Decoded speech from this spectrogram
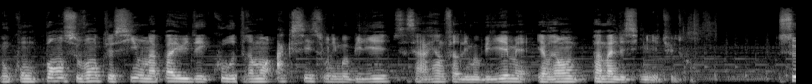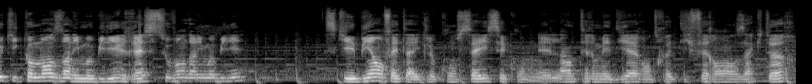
Donc on pense souvent que si on n'a pas eu des cours vraiment axés sur l'immobilier, ça sert à rien de faire de l'immobilier, mais il y a vraiment pas mal de similitudes. Ceux qui commencent dans l'immobilier restent souvent dans l'immobilier. Ce qui est bien en fait avec le conseil, c'est qu'on est l'intermédiaire entre différents acteurs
